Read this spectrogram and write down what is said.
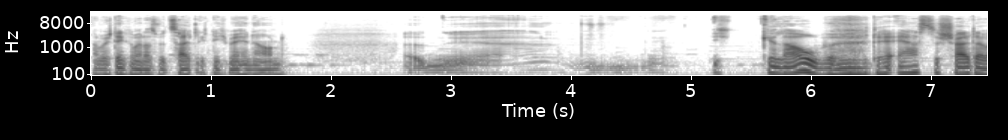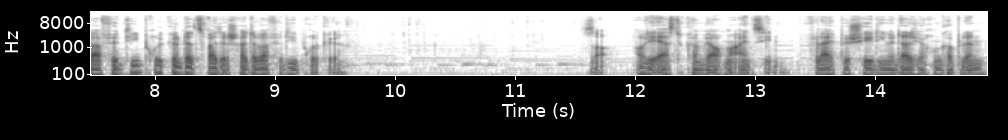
Aber ich denke mal, das wird zeitlich nicht mehr hinhauen. Ich glaube, der erste Schalter war für die Brücke und der zweite Schalter war für die Brücke. So, aber die erste können wir auch mal einziehen. Vielleicht beschädigen wir dadurch auch einen Goblin.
